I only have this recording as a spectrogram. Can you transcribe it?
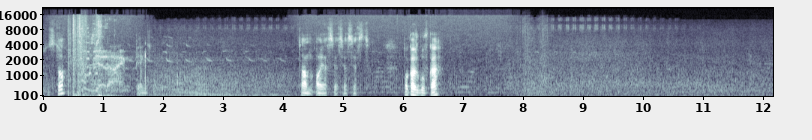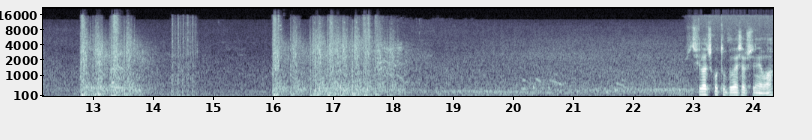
Wszystko? Pięknie. Tam, o jest, jest, jest, jest. Pokaż główkę. Przed chwileczką tu byłeś, a już nie ma.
